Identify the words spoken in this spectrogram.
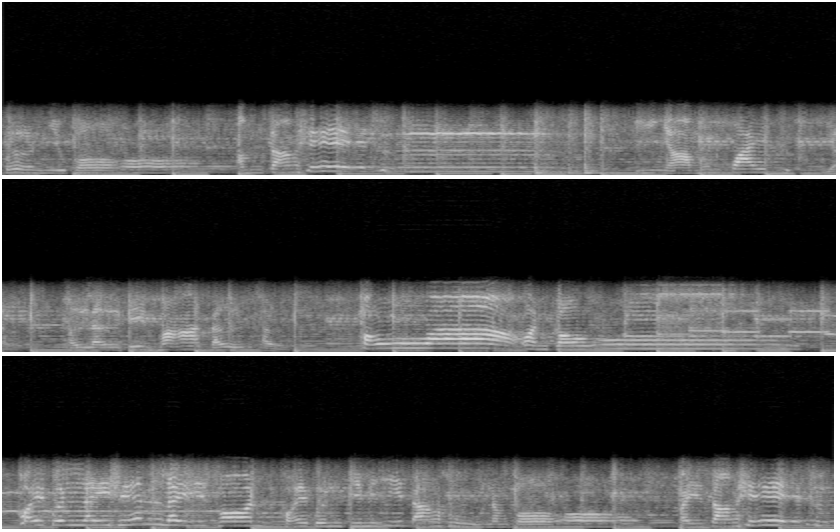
เปินอยู่ก่อนอำจางเหตุคือที่ยามเหมือนควายถึกเหยอะเธอเลยที่มาเตอเธอเพราะว่าอ่อนเก่า คอยเปิ้นเลยเห็นเลยทอนคอยเปิ้นที่มีต่างหูนำกอไปสร้างเหตุคือ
